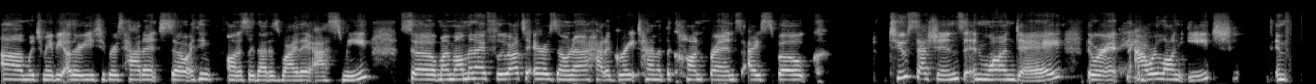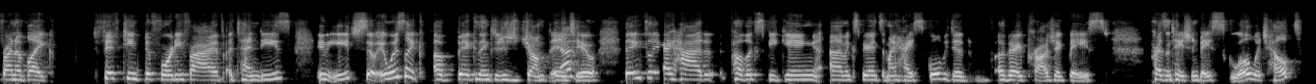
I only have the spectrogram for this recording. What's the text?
um, which maybe other YouTubers hadn't. So I think honestly that is why they asked me. So my mom and I flew out to Arizona, had a great time at the conference. I spoke two sessions in one day. They were an hour long each in front of like 15 to 45 attendees in each. So it was like a big thing to just jump into. Yeah. Thankfully, I had public speaking um, experience at my high school. We did a very project based, presentation based school, which helped.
